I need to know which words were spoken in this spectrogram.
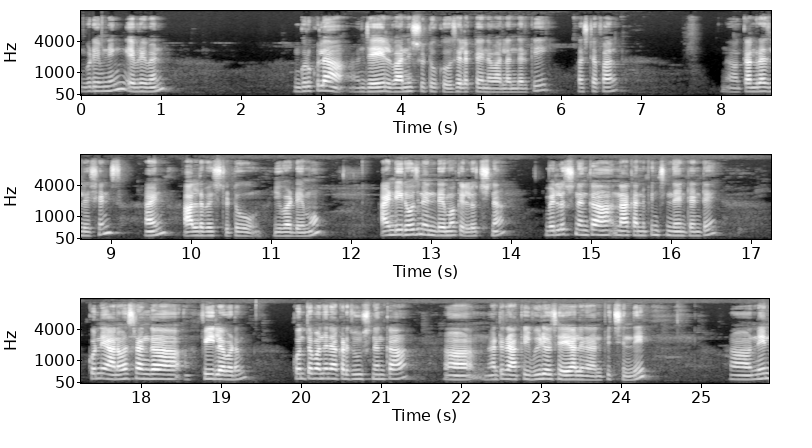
Good evening everyone Gurukula JL one is టూకు సెలెక్ట్ అయిన వాళ్ళందరికీ first of all congratulations and all the best to your demo and ఈరోజు నేను డెమోకి వెళ్ళొచ్చిన. వెళ్ళొచ్చినాక నాకు అనిపించింది ఏంటంటే కొన్ని అనవసరంగా ఫీల్ అవ్వడం కొంతమందిని అక్కడ చూసినాక uh, అంటే నాకు ఈ వీడియో చేయాలని అనిపించింది. Uh, నేను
